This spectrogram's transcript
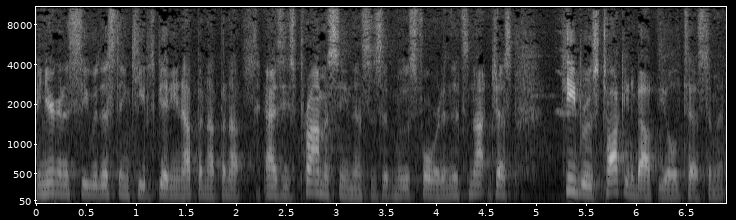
and you're going to see where this thing keeps getting up and up and up as He's promising this as it moves forward. And it's not just Hebrews talking about the Old Testament.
